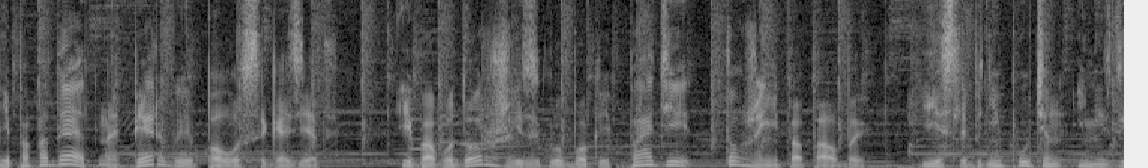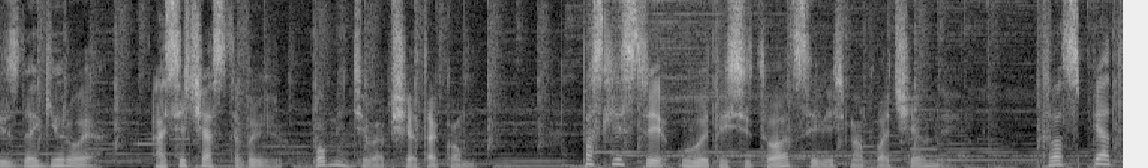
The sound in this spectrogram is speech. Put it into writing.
не попадают на первые полосы газет. И Бабу Доржи из глубокой пади тоже не попал бы, если бы не Путин и не звезда героя. А сейчас-то вы помните вообще о таком? Последствия у этой ситуации весьма плачевные. 25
